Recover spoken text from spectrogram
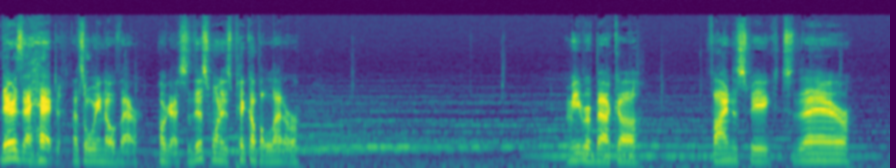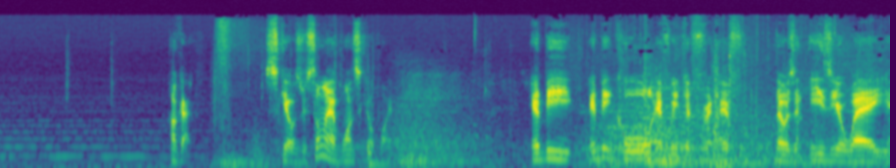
there's a head. That's all we know there. Okay, so this one is pick up a letter. Meet Rebecca. Find and speak to there. Okay. Skills. We still only have one skill point. It'd be it'd be cool if we could if there was an easier way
